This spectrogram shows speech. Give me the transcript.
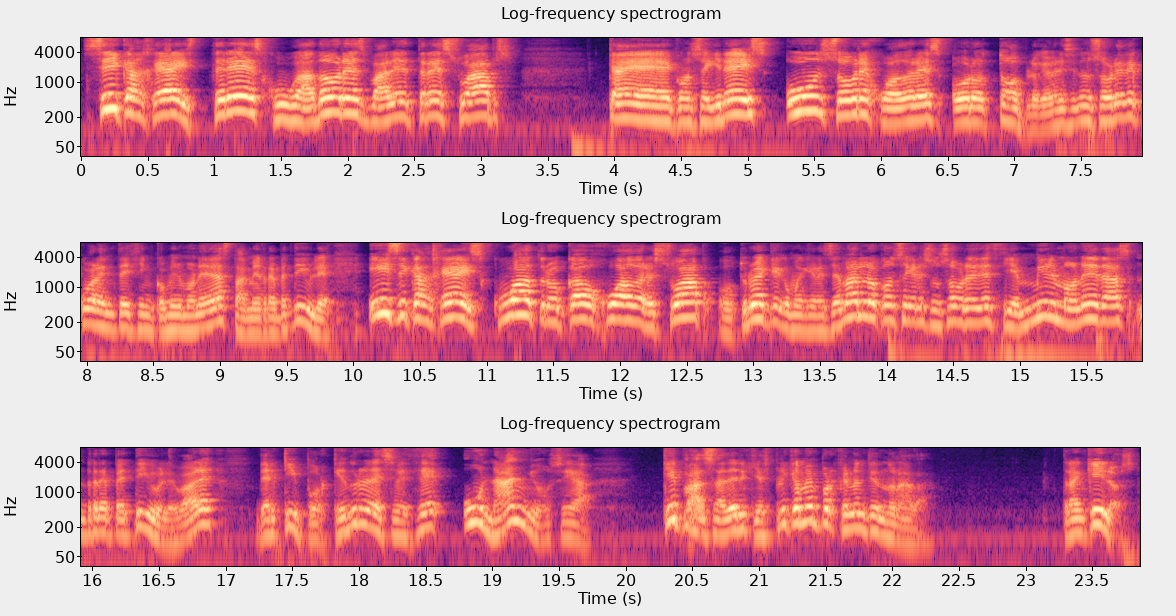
Si canjeáis tres jugadores, ¿vale? Tres swaps que conseguiréis un sobre jugadores oro top, lo que viene siendo un sobre de 45.000 monedas, también repetible. Y si canjeáis 4K jugadores swap, o trueque, como quieres llamarlo, conseguiréis un sobre de 100.000 monedas repetible, ¿vale? Derki, ¿por qué dura el SBC un año? O sea, ¿qué pasa, Derki? Explícame porque no entiendo nada. Tranquilos.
